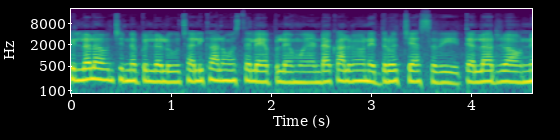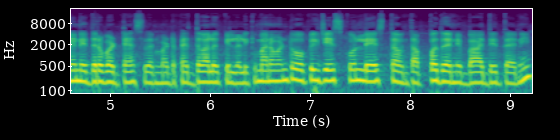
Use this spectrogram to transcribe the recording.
పిల్లల చిన్నపిల్లలు చలికాలం వస్తే లేపలేము ఎండాకాలం ఏమో నిద్ర వచ్చేస్తుంది తెల్లారుజామునే నిద్ర పట్టేస్తుంది అనమాట పెద్దవాళ్ళకి పిల్లలకి. మనం అంటూ ఓపిక చేసుకొని లేస్తాం తప్పదు అని బాధ్యత అని.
